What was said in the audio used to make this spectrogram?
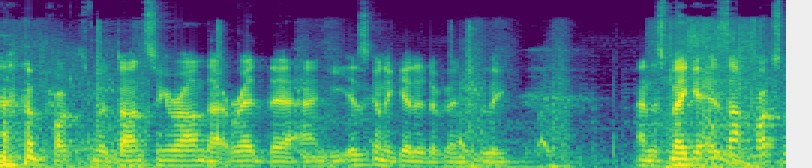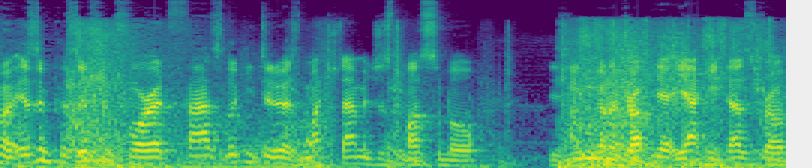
Proximo dancing around that red there, and he is going to get it eventually. And this Mega is that Proxima is in position for it. Faz looking to do as much damage as possible. Is he even going to drop yet? Yeah, he does drop.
